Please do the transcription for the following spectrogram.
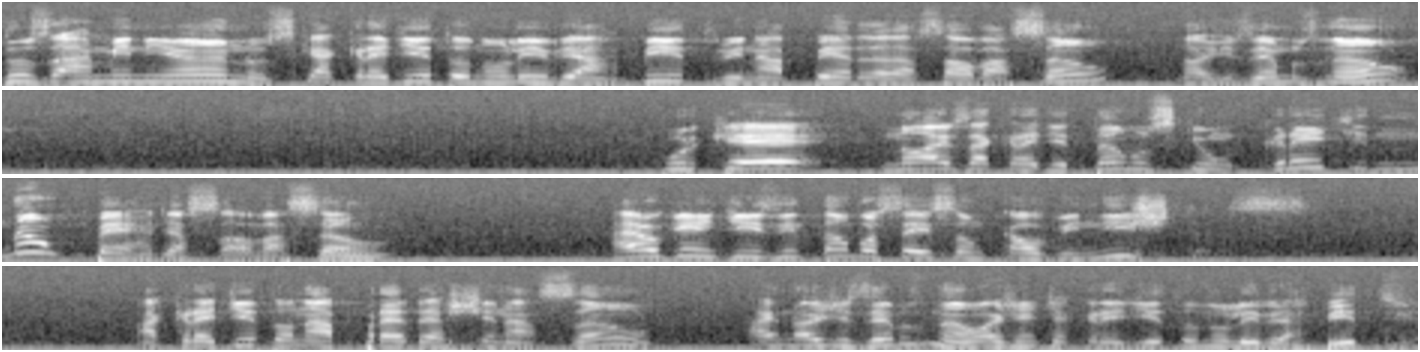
dos arminianos que acreditam no livre-arbítrio e na perda da salvação? Nós dizemos não. Porque nós acreditamos que um crente não perde a salvação. Aí alguém diz, então vocês são calvinistas? Acreditam na predestinação? Aí nós dizemos, não, a gente acredita no livre-arbítrio.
